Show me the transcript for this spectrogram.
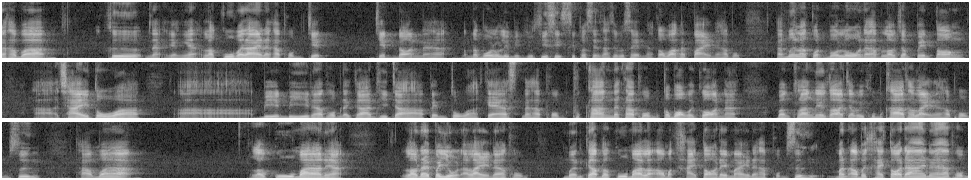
นะครับว่าคือเนี่ยอย่างเงี้ยเรากู้มาได้นะครับผม7 7ดอลนะฮะดับเบิลลิมิตอยู่ที่ 40% 30%นะก็ว่ากันไปนะครับผมแต่เมื่อเรากดโบโลนะครับเราจำเป็นต้องอใช้ตัว BNB นะครับผมในการที่จะเป็นตัวแก๊สนะครับผมทุกครั้งนะครับผมก็บอกไว้ก่อนนะบางครั้งเนี่ยก็อาจจะไม่คุ้มค่าเท่าไหร่นะครับผมซึ่งถามว่า เรากู้มาเนี่ยเราได้ประโยชน์อะไรนะครับผมเหมือนกับเรากู้มาเราเอามาขายต่อได้ไหมนะครับผมซึ่งมันเอาไปขายต่อได้นะครับผม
